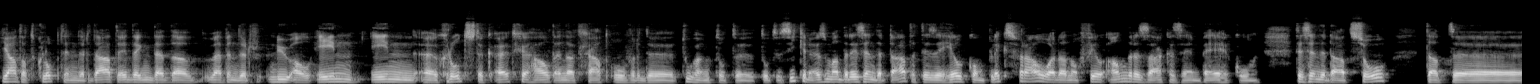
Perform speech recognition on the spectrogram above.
Ja, dat klopt inderdaad. Ik denk dat, dat we hebben er nu al één, één uh, groot stuk uitgehaald en dat gaat over de toegang tot de, tot de ziekenhuizen. Maar er is inderdaad, het is een heel complex verhaal waar dan nog veel andere zaken zijn bijgekomen. Het is inderdaad zo dat, uh,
